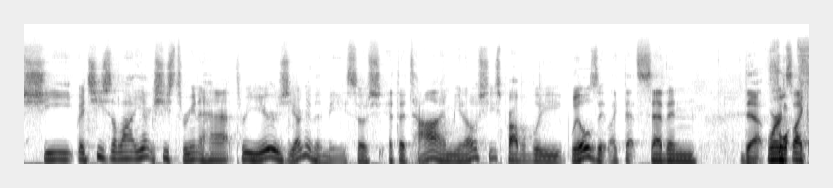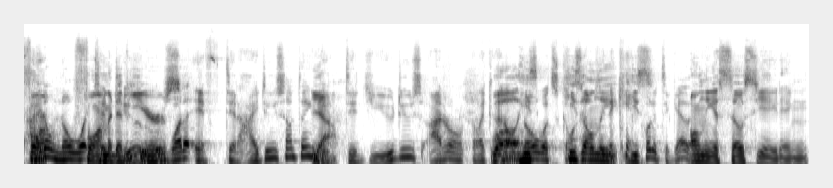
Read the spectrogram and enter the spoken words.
she but she's a lot younger. She's three and a half, three years younger than me. So she, at the time, you know, she's probably wills it like that seven. Yeah, Where it's like for- I don't know what formative to do. years. What if did I do something? Yeah. Did, did you do? I don't like. I well, don't know what's going. he's on. only can't he's put it together. only associating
